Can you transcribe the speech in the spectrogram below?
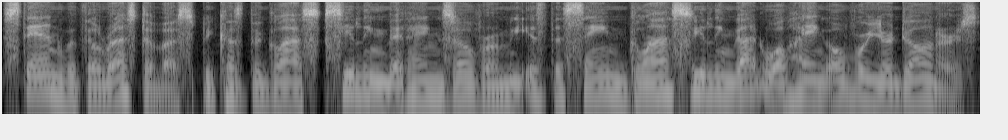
stand with the rest of us because the glass ceiling that hangs over me is the same glass ceiling that will hang over your daughters,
